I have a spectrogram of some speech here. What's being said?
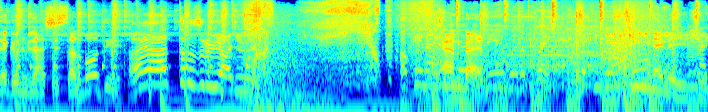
ve gönüllü asistanım Odi. Hayatınız rüya gibi. Tembel. İğneleyici.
